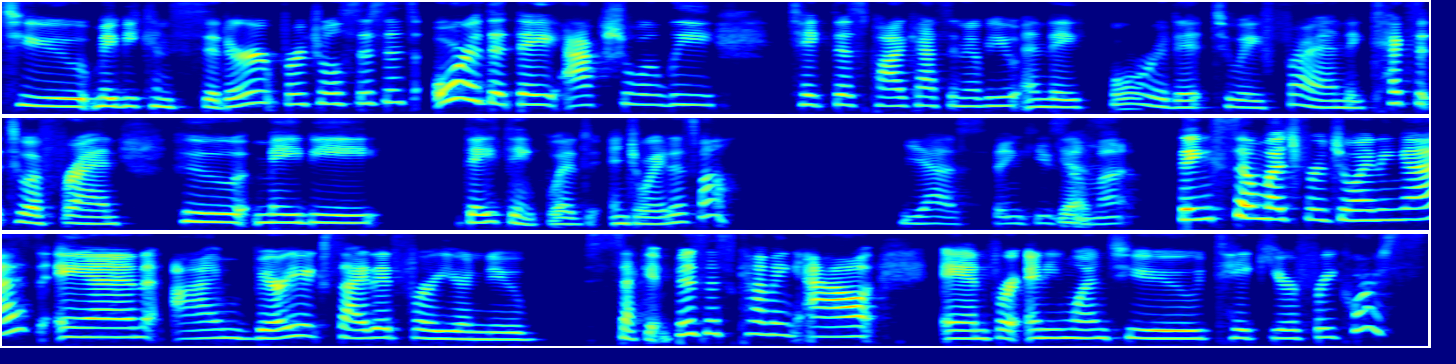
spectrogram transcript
to maybe consider virtual assistants or that they actually take this podcast interview and they forward it to a friend, they text it to a friend who maybe they think would enjoy it as well. yes thank you so much Thanks so much for joining us. And I'm very excited for your new second business coming out and for anyone to take your free course.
